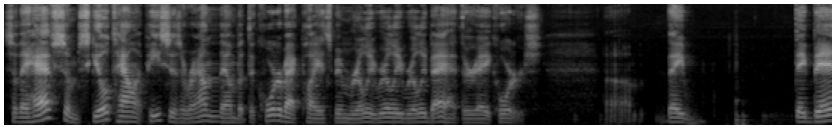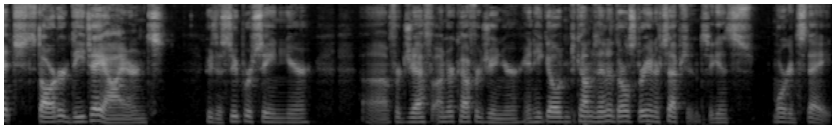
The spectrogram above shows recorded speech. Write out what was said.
So they have some skill talent pieces around them, but the quarterback play has been really, really, really bad through eight quarters. Um, they they bench starter DJ Irons, who's a super senior, uh, for Jeff Undercuffler Jr., and he goes comes in and throws three interceptions against Morgan State.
